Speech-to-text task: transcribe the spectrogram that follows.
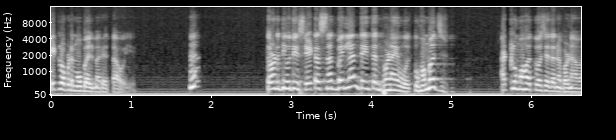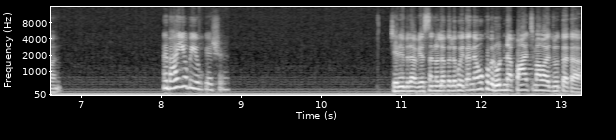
એટલું આપણે મોબાઈલમાં રહેતા હોઈએ. હે? ત્રણ દિવસથી સ્ટેટસ નથી બદલા ને તને તને ભણાવ્યો તું સમજ? આટલું મહત્વ છે તને ભણાવવાનું. ભાઈઓ બી એવું કહેશે જેને બધા વ્યસન અલગ અલગ હોય, તને હું ખબર? રોજના પાંચ માવા જોતા હતા.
